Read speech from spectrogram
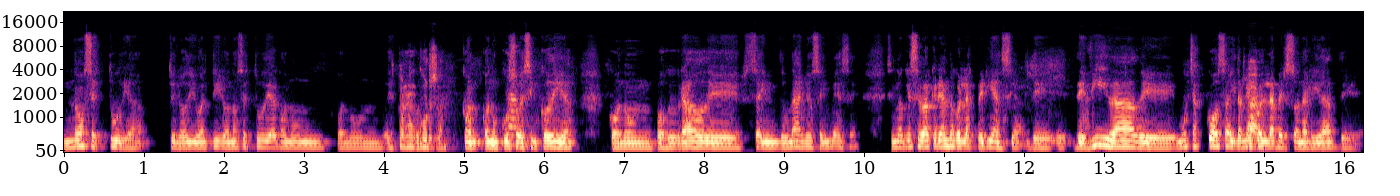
no se estudia, te lo digo al tiro, no se estudia con un, con un, con un curso. Con, con, un curso de cinco días, con un posgrado de, seis, de un año, seis meses, sino que se va creando con la experiencia de, de vida, de muchas cosas y también con la personalidad de,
